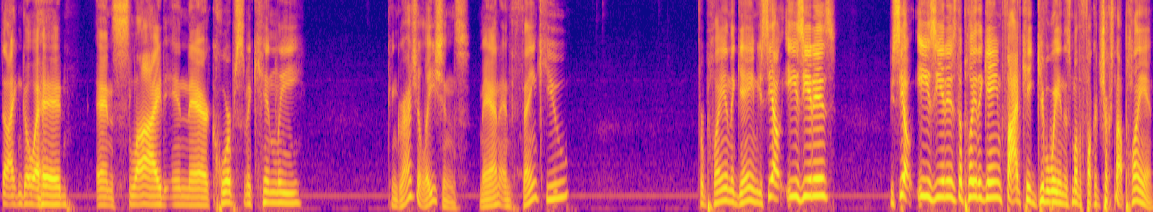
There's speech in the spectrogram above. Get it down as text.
that I can go ahead and slide in there. Corpse McKinley. Congratulations, man, and thank you for playing the game. You see how easy it is? You see how easy it is to play the game? 5K giveaway in this motherfucker. Chuck's not playing.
